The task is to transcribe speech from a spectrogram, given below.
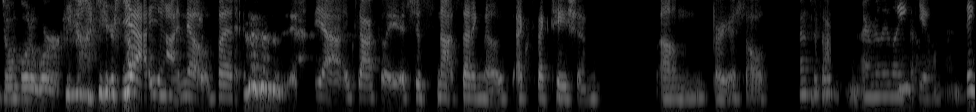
don't go to work and not do yourself. yeah yeah no but yeah, exactly. It's just not setting those expectations um, for yourself. That's Exactly. good one. I really like Thank you. one. Thank-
